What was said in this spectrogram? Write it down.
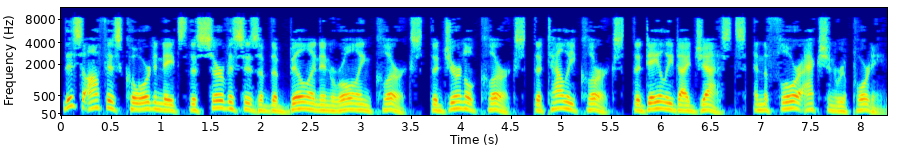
This office coordinates the services of the bill and enrolling clerks, the journal clerks, the tally clerks, the daily digests, and the floor action reporting.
